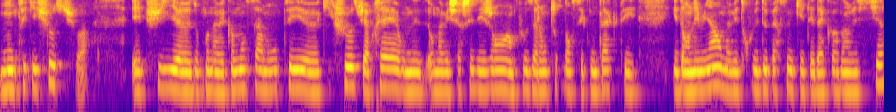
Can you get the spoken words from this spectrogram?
monter quelque chose, tu vois. Et puis euh, donc on avait commencé à monter quelque chose, puis après on, est- on avait cherché des gens un peu aux alentours dans ses contacts et, et dans les miens, on avait trouvé deux personnes qui étaient d'accord d'investir.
